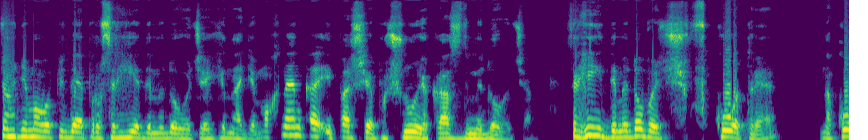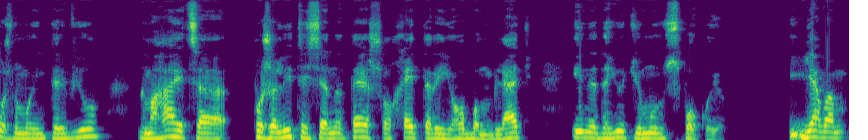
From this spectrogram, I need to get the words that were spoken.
Сьогодні мова піде про Сергія Демидовича і Геннадія Мохненка, і перше я почну якраз з Демидовича. Сергій Демидович вкотре на кожному інтерв'ю намагається пожалітися на те, що хейтери його бомблять і не дають йому спокою. Я вам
